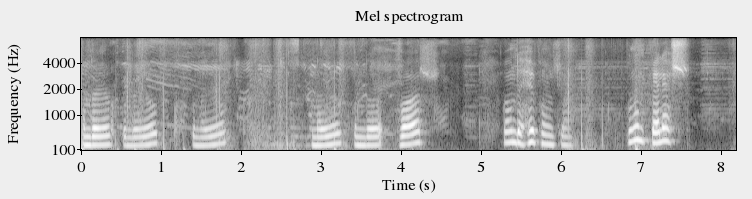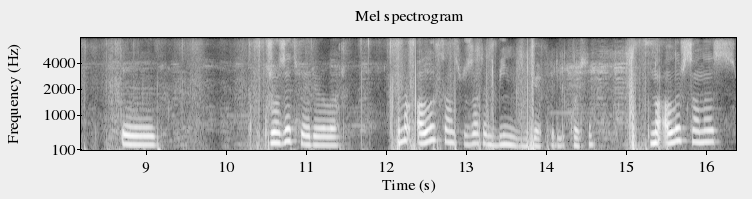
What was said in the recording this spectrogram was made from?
Bunda yok, bunda yok, bunda yok. Bunda yok, bunda var. Bunda hep unutacağım. Bunun beleş. Ee, rozet veriyorlar. Bunu alırsanız bu zaten 1000 cephelik kostüm. Bunu alırsanız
